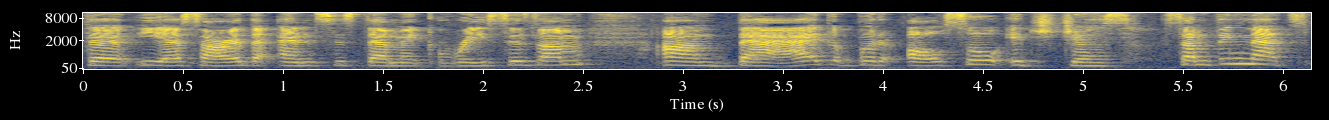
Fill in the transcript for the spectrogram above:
the ESR the end systemic racism um, bag but also it's just something that's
